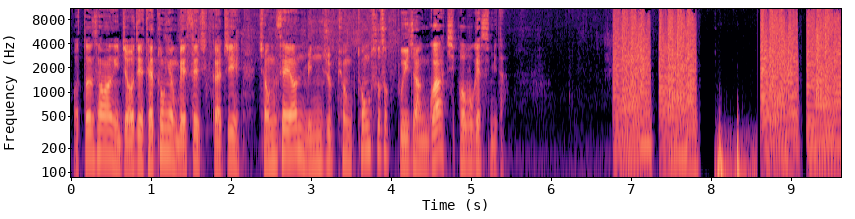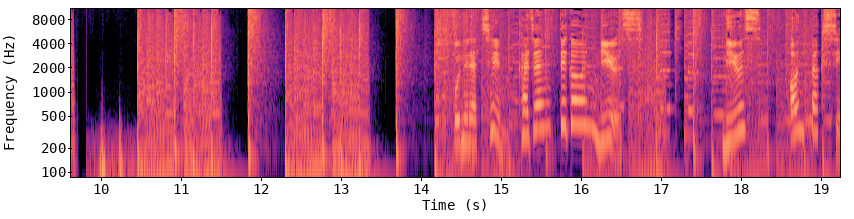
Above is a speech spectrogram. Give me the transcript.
어떤 상황인지 어제 대통령 메시지까지 정세현 민주평통 수석 부의장과 짚어보겠습니다. 오늘 아침 가장 뜨거운 뉴스 뉴스 unboxing.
